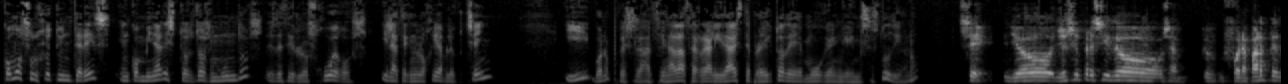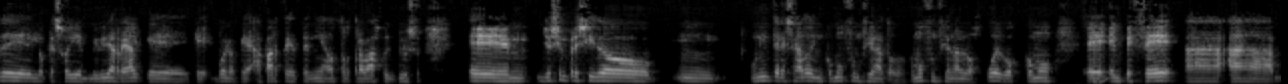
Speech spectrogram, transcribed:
cómo surgió tu interés en combinar estos dos mundos, es decir, los juegos y la tecnología blockchain, y, bueno, pues al final hacer realidad este proyecto de Mugen Games Studio, ¿no? Sí, yo, yo siempre he sido, o sea, fuera parte de lo que soy en mi vida real, que, que bueno, que aparte tenía otro trabajo incluso, eh, yo siempre he sido mm, un interesado en cómo funciona todo, cómo funcionan los juegos, cómo eh, empecé a,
